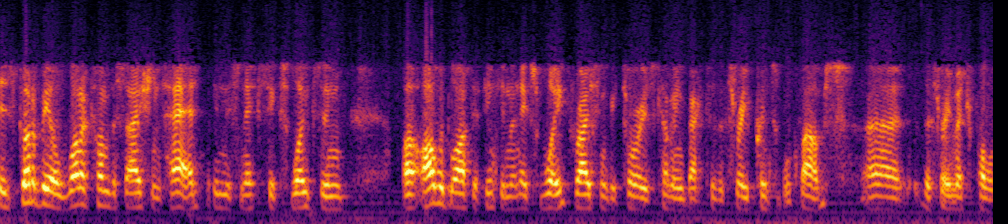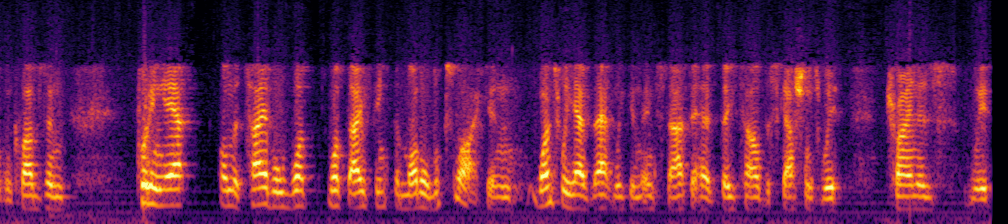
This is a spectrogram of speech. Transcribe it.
there's got to be a lot of conversations had in this next six weeks, and I, would like to think in the next week, Racing Victoria is coming back to the three principal clubs, uh, the three metropolitan clubs, and putting out on the table what, what they think the model looks like. And once we have that, we can then start to have detailed discussions with trainers, with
